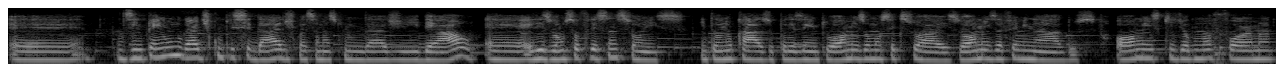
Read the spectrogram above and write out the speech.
é, desempenham um lugar de cumplicidade com essa masculinidade ideal, é, eles vão sofrer sanções. Então, no caso, por exemplo, homens homossexuais, homens afeminados, homens que de alguma forma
